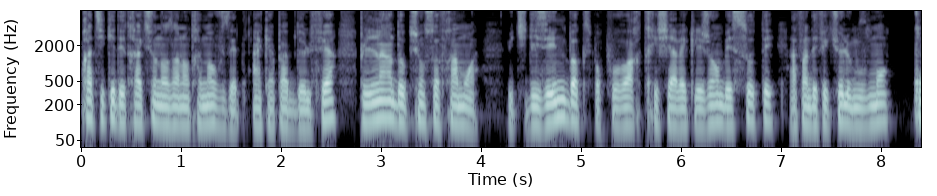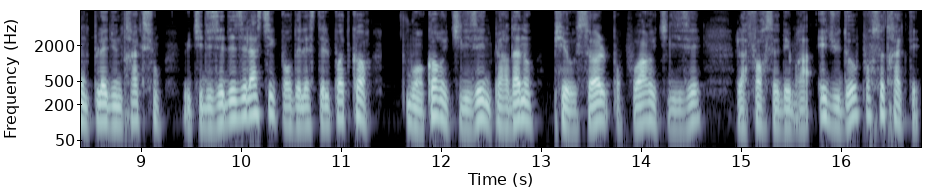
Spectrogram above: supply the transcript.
pratiquer des tractions dans un entraînement, vous êtes incapable de le faire. Plein d'options s'offrent à moi. Utilisez une box pour pouvoir tricher avec les jambes et sauter afin d'effectuer le mouvement complet d'une traction. Utilisez des élastiques pour délester le poids de corps. Ou encore utiliser une paire d'anneaux, pieds au sol, pour pouvoir utiliser la force des bras et du dos pour se tracter.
